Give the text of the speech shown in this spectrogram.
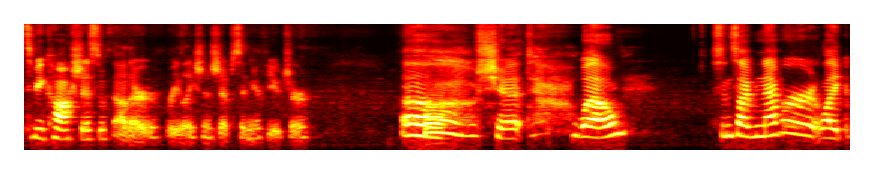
to be cautious with other relationships in your future? Oh, shit. Well, since I've never like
